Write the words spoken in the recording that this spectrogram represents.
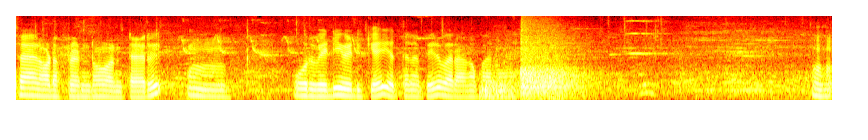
சாரோட ஃப்ரெண்டும் வந்துட்டார். ம், ஒரு வெடி வெடிக்க எத்தனை பேர் வராங்க பாருங்கள் இப்போது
